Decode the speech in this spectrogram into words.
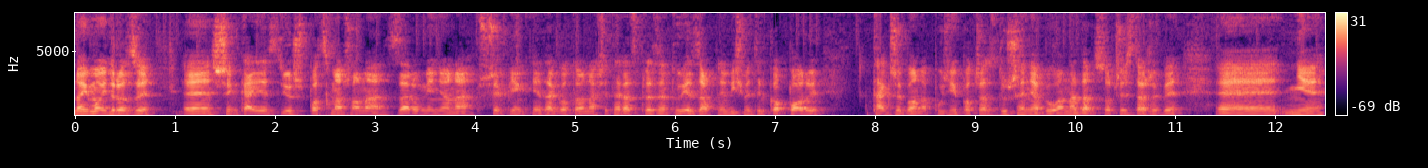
No i moi drodzy, e, szynka jest już podsmażona, zarumieniona, przepięknie tak oto ona się teraz prezentuje. Zamknęliśmy tylko pory, tak żeby ona później podczas duszenia była nadal soczysta, żeby e, nie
